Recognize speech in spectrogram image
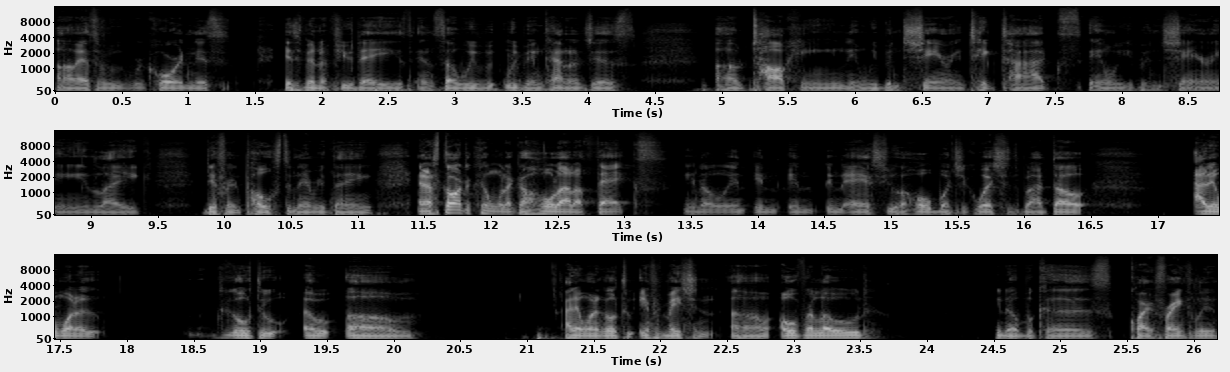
Um, as we're recording this, it's been a few days, and so we've we've been kind of just um, talking, and we've been sharing TikToks, and we've been sharing like different posts and everything. And I started to come with like a whole lot of facts, you know, and and and, and ask you a whole bunch of questions, but I thought I didn't want to go through uh, um I didn't want to go through information uh, overload, you know, because quite frankly,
